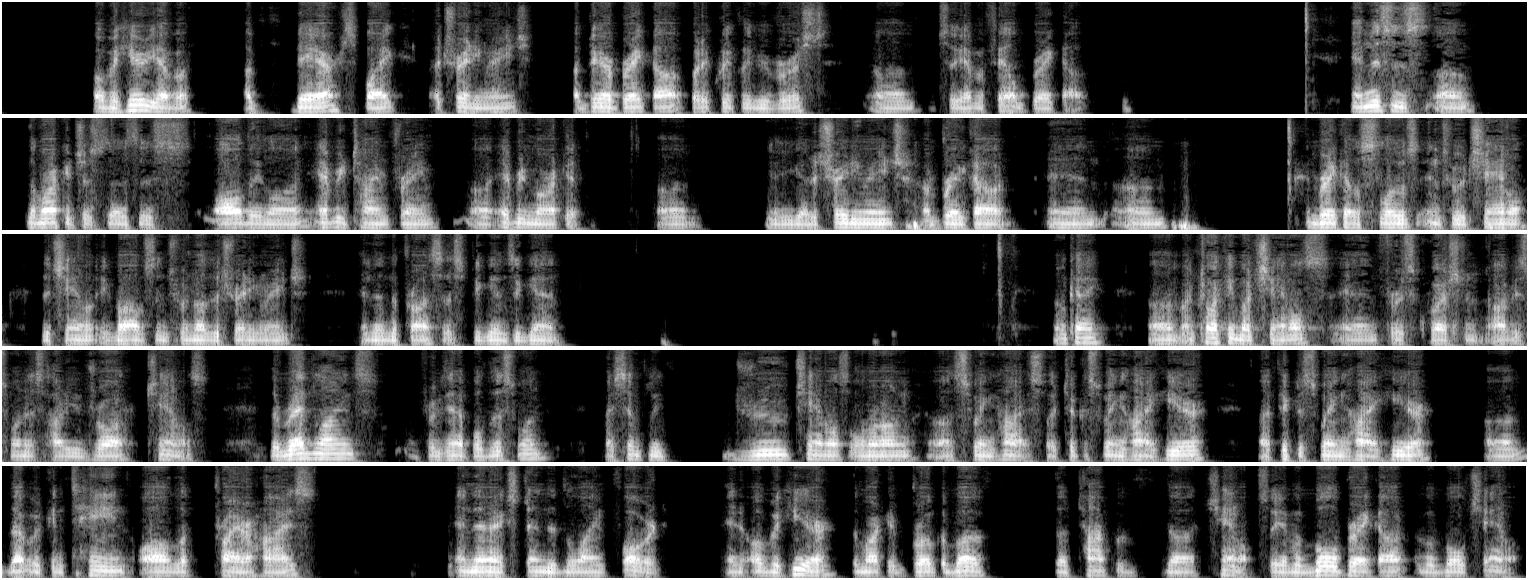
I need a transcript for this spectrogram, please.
Over here you have a, a bear spike, a trading range, a bear breakout, but it quickly reversed, um, so you have a failed breakout. And this is, um, the market just does this all day long, every time frame, uh, every market. Um, you know, you got a trading range, a breakout, and um, the breakout slows into a channel. The channel evolves into another trading range, and then the process begins again. Okay, um, I'm talking about channels, and first question, obvious one, is how do you draw channels? The red lines, for example, this one, I simply drew channels along uh, swing high. So I took a swing high here, I picked a swing high here uh, that would contain all the prior highs, and then I extended the line forward. And over here, the market broke above the top of the channel. So you have a bull breakout of a bull channel.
